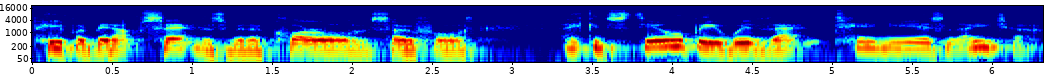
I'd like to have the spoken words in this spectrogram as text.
people have been upset and there's been a quarrel and so forth, they can still be with that 10 years later.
